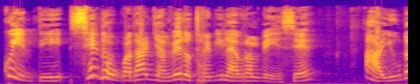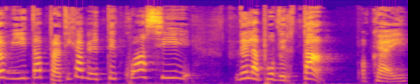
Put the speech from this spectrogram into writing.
Quindi, se non guadagni almeno 3.000 euro al mese, hai una vita praticamente quasi nella povertà, ok?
